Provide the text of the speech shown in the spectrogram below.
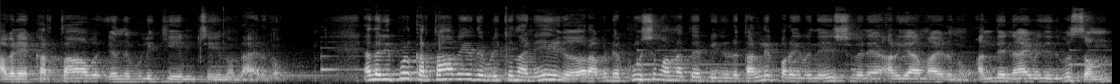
അവനെ കർത്താവ് എന്ന് വിളിക്കുകയും ചെയ്യുന്നുണ്ടായിരുന്നു. എന്നാൽ ഇപ്പോൾ കർത്താവ് എന്ന് വിളിക്കുന്ന അനേകർ അവന്റെ ക്രൂശുമരണത്തെ പിന്നീട് തള്ളിപ്പറയുമെന്ന് യേശുവിനെ അറിയാമായിരുന്നു. അന്ത്യന്യായവിധി ദിവസം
